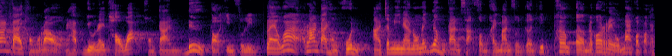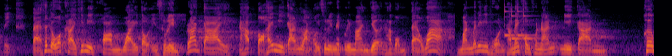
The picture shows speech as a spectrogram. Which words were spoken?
ร่างกายของเรานะครับอยู่ในภาวะของการดื้อต่ออินซูลิน แปลว่าร่างกายของคุณอาจจะมีแนวโน้มในเรื่องของการสะสมไขมันส่วนเกินที่เพิ่มเติมแล้วก็เร็วมากกว่าปกติ แต่ถ้าเกิดว่าใครที่มีความไวต่ออินซูลิน ร่างกายนะครับต่อให้มีการหลั่งของอินซูลินในปริมาณเยอะนะครับผมแต่ว่ามันไม่ได้มีผลทำให้คนคนนั้นมีการ เพิ่ม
